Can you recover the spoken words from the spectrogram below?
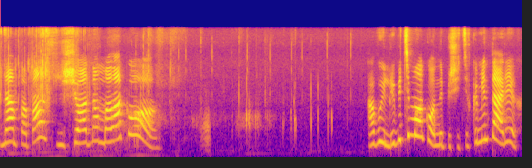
Нам попалось еще одно молоко. А вы любите молоко? Напишите в комментариях.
